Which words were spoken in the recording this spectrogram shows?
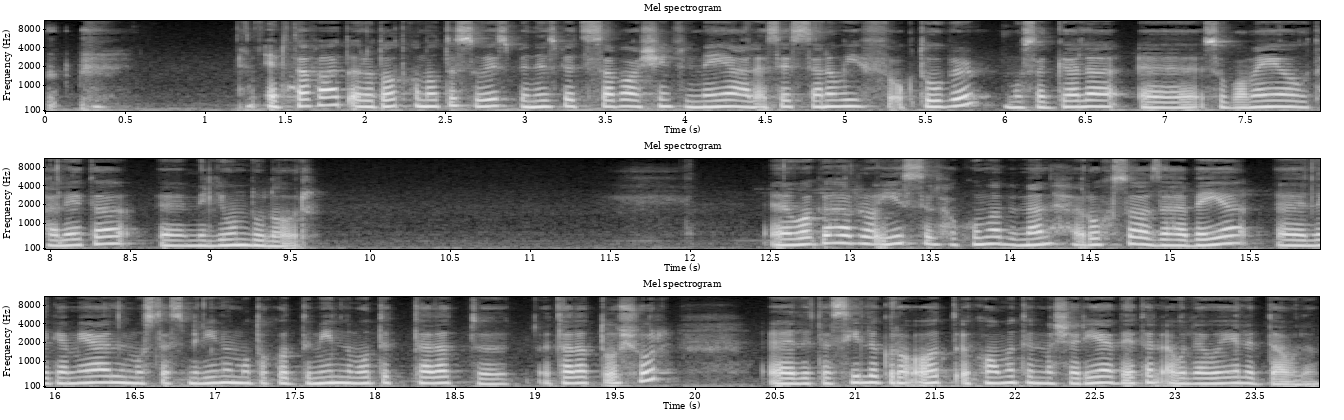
ارتفعت إيرادات قناة السويس بنسبة سبعة وعشرين في المية على أساس سنوي في أكتوبر مسجلة سبعمية وتلاتة مليون دولار. وجه الرئيس الحكومة بمنح رخصة ذهبية لجميع المستثمرين المتقدمين لمدة تلت أشهر لتسهيل إجراءات إقامة المشاريع ذات الأولوية للدولة.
